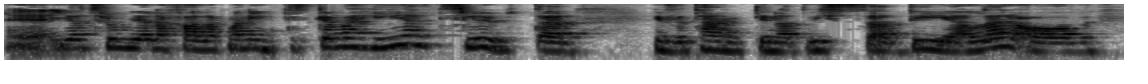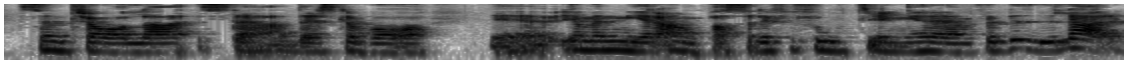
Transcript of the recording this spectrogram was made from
eh, jag tror i alla fall att man inte ska vara helt sluten inför tanken att vissa delar av centrala städer ska vara eh, ja, men mer anpassade för fotgängare än för bilar.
